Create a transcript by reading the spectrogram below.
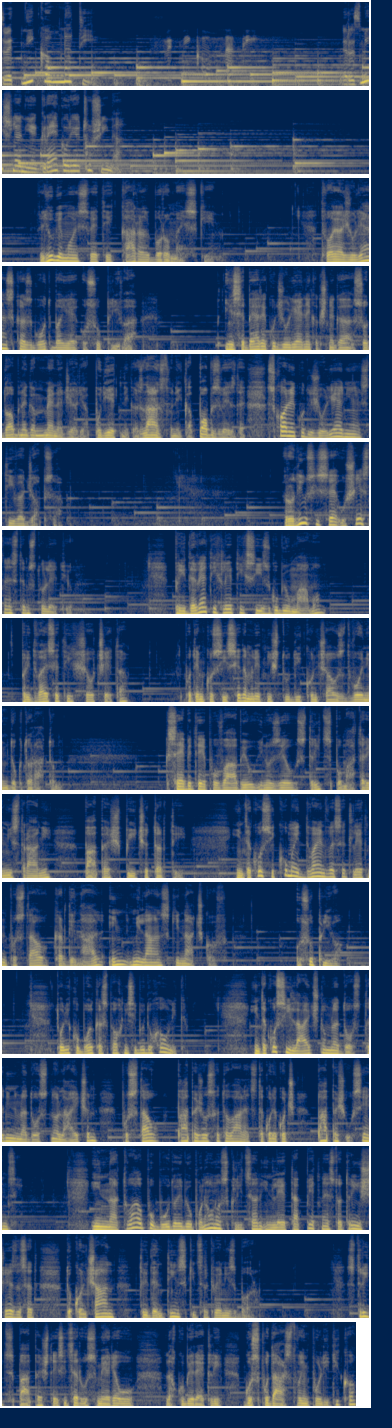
Svetnikom na ti. Svetnikom na ti. Razmišljanje Gregorja Čušina. Ljubi moj sveti Karl Boromejski. Tvoja življenjska zgodba je osupljiva in se bere kot življenje kakšnega sodobnega menedžerja, podjetnika, znanstvenika, pop zvezde, skoraj kot življenje Steva Jobsa. Rodil si se v 16. stoletju. Pri devetih letih si izgubil mamo, pri dvajsetih še očeta, potem ko si sedemletni študij končal z dvojnim doktoratom. K sebi te je povabil in vzel stric po materini strani, papež Pi IV. In tako si komaj 22-leten postal kardinal in milanski načkov. Osupljivo. Toliko bolj, ker sploh nisi bil duhovnik. In tako si lajčno mladosten in mladostno lajčen postal papežov svetovalec, tako rekoč papež v senci. In na tvojo pobudo je bil ponovno sklican in leta 1563 dokončan tridentinski crkveni zbor. Stric papež te je sicer usmerjal v, lahko bi rekli, gospodarstvo in politiko,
